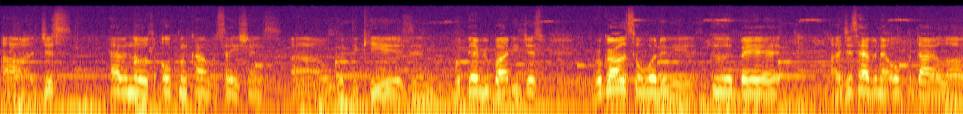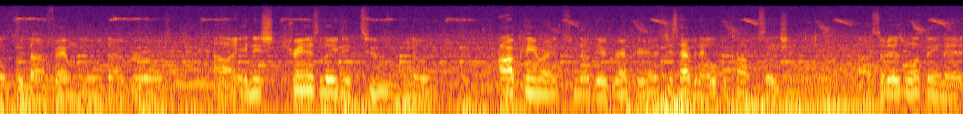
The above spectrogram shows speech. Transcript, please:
uh, just having those open conversations uh, with the kids and with everybody, just regardless of what it is, good, bad, uh, just having that open dialogue with our family and with our girls. Uh, and it's translated to, you know, our parents, you know, their grandparents, just having that open conversation. Uh, so there's one thing that,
